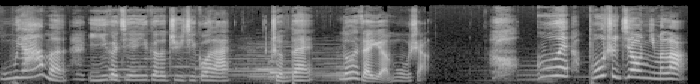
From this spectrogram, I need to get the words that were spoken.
乌鸦们一个接一个的聚集过来，准备落在原木上。喂，不是叫你们啦！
